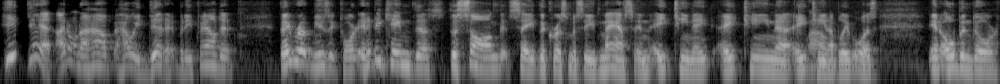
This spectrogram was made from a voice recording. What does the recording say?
he did. I don't know how, how he did it, but he found it. They wrote music for it, and it became the the song that saved the Christmas Eve Mass in 18, 18, uh, 18 I believe it was, in Oberndorf,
